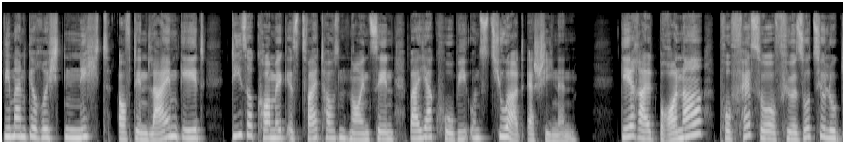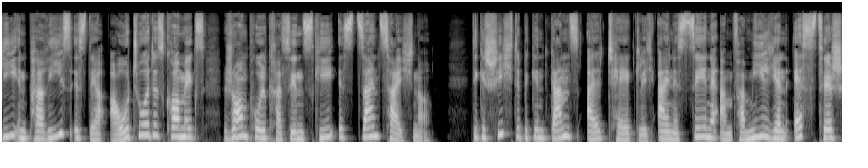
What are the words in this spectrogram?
wie man Gerüchten nicht auf den Leim geht. Dieser Comic ist 2019 bei Jacobi und Stewart erschienen. Gerald Bronner, Professor für Soziologie in Paris, ist der Autor des Comics, Jean-Paul Krasinski ist sein Zeichner. Die Geschichte beginnt ganz alltäglich. Eine Szene am Familienesstisch,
